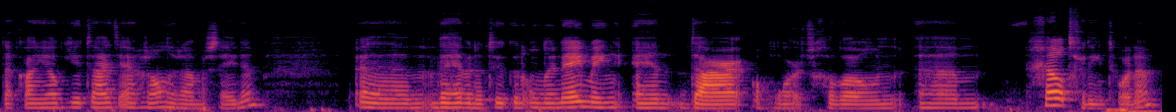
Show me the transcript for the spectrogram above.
daar kan je ook je tijd ergens anders aan besteden. Um, we hebben natuurlijk een onderneming en daar hoort gewoon um, geld verdiend worden.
